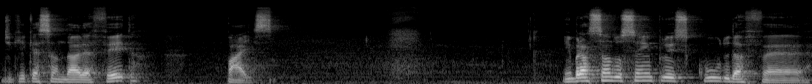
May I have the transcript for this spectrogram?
De que, que a sandália é feita? Paz. Embraçando sempre o escudo da fé,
